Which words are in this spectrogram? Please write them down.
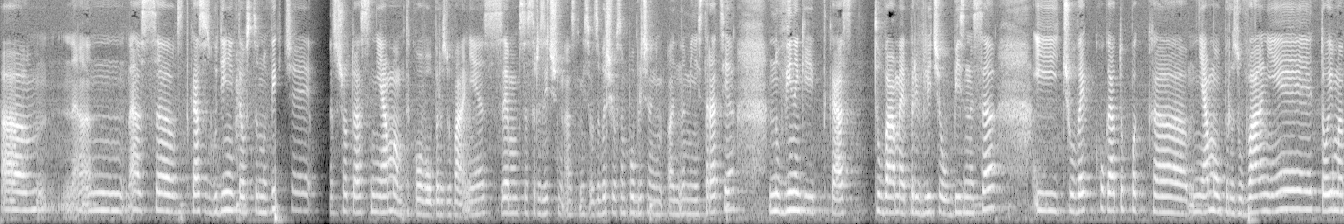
а, аз така с годините установих, че защото аз нямам такова образование, съм с различна, аз мисля, завършила съм публична администрация, но винаги така това ме е привличало бизнеса. И човек, когато пък а, няма образование, той има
